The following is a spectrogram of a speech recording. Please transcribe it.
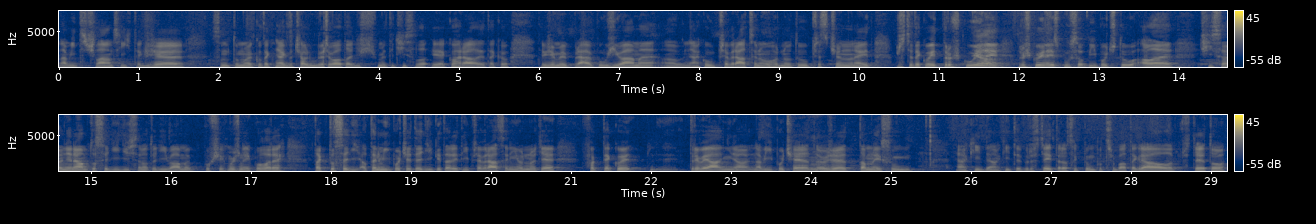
na víc článcích, takže jsem tomu jako tak nějak začal důvěřovat a když mi ty čísla i jako hrály, tak jo. Takže my právě používáme uh, nějakou převrácenou hodnotu přes churn rate, prostě takový trošku jiný, trošku jiný způsob výpočtu, ale číselně nám to sedí, když se na to díváme po všech možných pohledech, tak to sedí a ten výpočet je díky tady té převrácené hodnotě fakt jako triviální na, na výpočet, mm. jo, že tam nejsou nějaký, nějaký ty prostě iterace k tomu potřeba a tak dále, ale prostě je to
